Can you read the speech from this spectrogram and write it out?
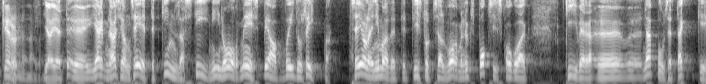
keeruline nagu. ja, ja järgmine asi on see, et, et kindlasti nii noor mees peab võidu sõitma. See ei ole niimoodi, et, et istud seal vormel üks boksis kogu aeg, kiiver öö, näpus, et äkki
